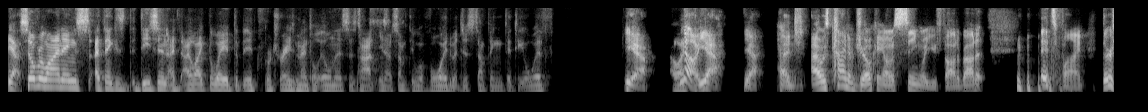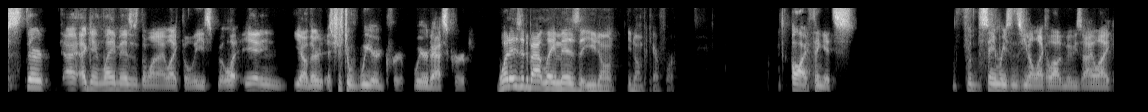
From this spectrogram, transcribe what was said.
yeah, Silver Linings I think is decent. I, I like the way it, it portrays mental illness as not you know something to avoid, but just something to deal with. yeah like no that. yeah yeah I, j- I was kind of joking i was seeing what you thought about it it's fine there's there again Les Mis is the one i like the least but in, you know there it's just a weird group weird ass group What is it about Les Mis that you don't you don't care for? oh i think it's for the same reasons you don't like a lot of movies i like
